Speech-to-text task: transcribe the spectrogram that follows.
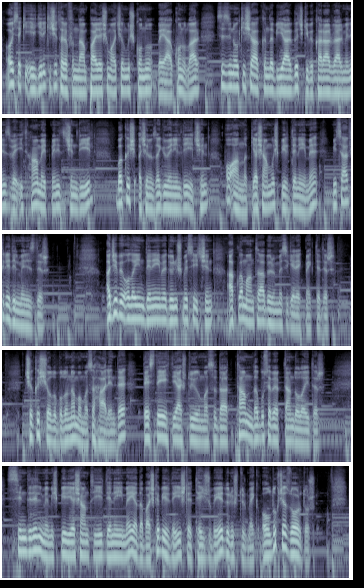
Oysa ki ilgili kişi tarafından paylaşıma açılmış konu veya konular sizin o kişi hakkında bir yargıç gibi karar vermeniz ve itham etmeniz için değil, bakış açınıza güvenildiği için o anlık yaşanmış bir deneyime misafir edilmenizdir. Acı bir olayın deneyime dönüşmesi için akla mantığa bürünmesi gerekmektedir. Çıkış yolu bulunamaması halinde desteğe ihtiyaç duyulması da tam da bu sebepten dolayıdır. Sindirilmemiş bir yaşantıyı deneyime ya da başka bir deyişle tecrübeye dönüştürmek oldukça zordur.''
